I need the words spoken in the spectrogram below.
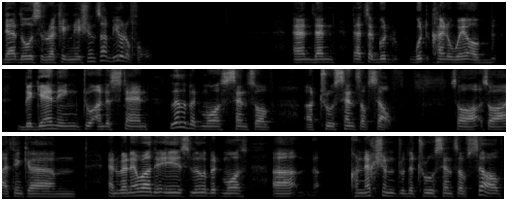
That those recognitions are beautiful. And then that's a good, good kind of way of beginning to understand a little bit more sense of, a true sense of self. So, so I think, um, and whenever there is a little bit more uh, connection to the true sense of self,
